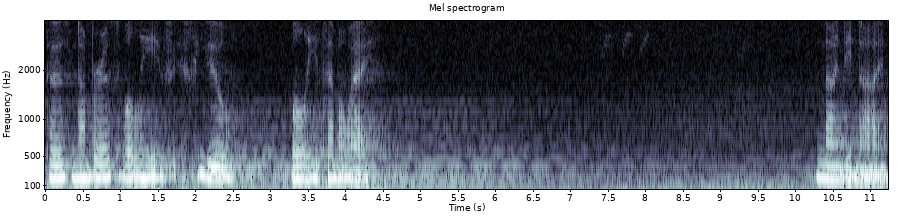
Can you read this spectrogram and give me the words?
Those numbers will leave if you will leave them away. Ninety-nine.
